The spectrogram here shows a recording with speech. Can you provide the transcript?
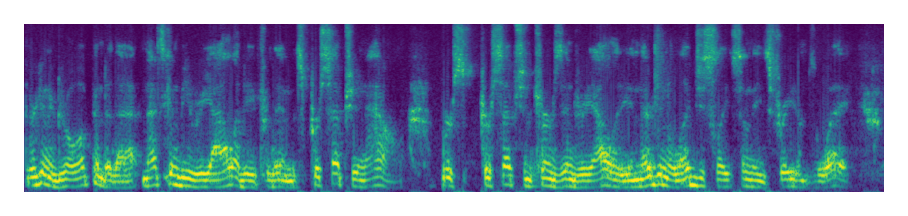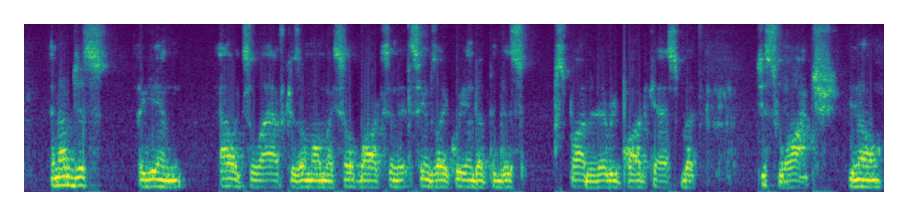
they're going to grow up into that. And that's going to be reality for them. It's perception now. Perception turns into reality, and they're going to legislate some of these freedoms away. And I'm just, again, Alex will laugh because I'm on my soapbox, and it seems like we end up in this spot at every podcast, but just watch. You know,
